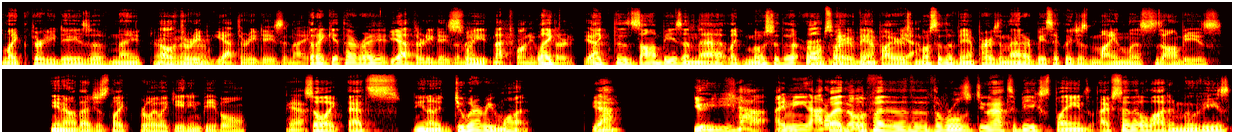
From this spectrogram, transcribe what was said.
like thirty days of night. Or oh, whatever. 30 yeah, 30 days a night. Did I get that right? yeah, 30 days a Sweet. night. Not 20, but Like, 30. Yeah. like the zombies in that, like most of the, or Well, I'm sorry, va- vamp- vampires. yeah. Most of the vampires in that are basically just mindless zombies. You know that just like really like eating people. yeah. So like that's you know do whatever you want. Yeah. You yeah. I mean, I don't but know if but the, the rules do have to be explained. I've said that a lot in movies.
